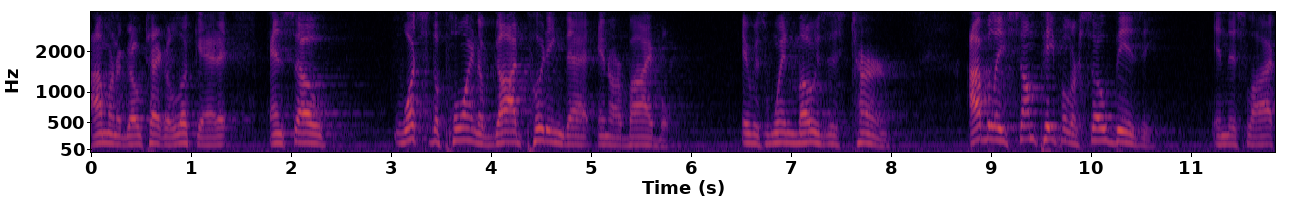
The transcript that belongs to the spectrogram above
I'm going to go take a look at it. And so, what's the point of God putting that in our Bible? It was when Moses turned. I believe some people are so busy in this life,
